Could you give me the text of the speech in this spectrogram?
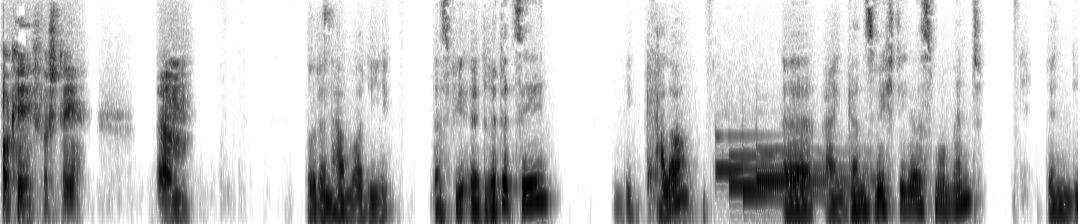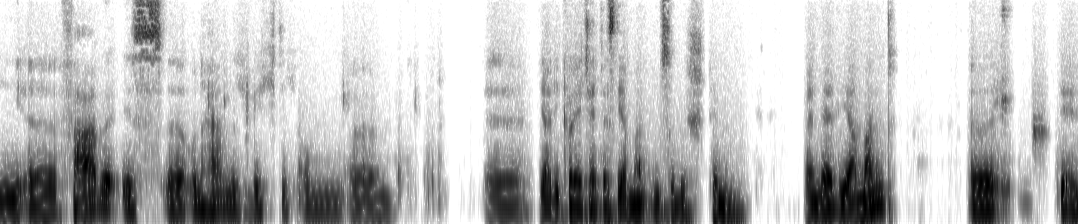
Okay, ich verstehe. Ähm. So, dann haben wir die, das äh, dritte C, die Color. Äh, ein ganz wichtiges Moment, denn die äh, Farbe ist äh, unheimlich wichtig, um äh, äh, ja, die Qualität des Diamanten zu bestimmen. Wenn der Diamant, äh, der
